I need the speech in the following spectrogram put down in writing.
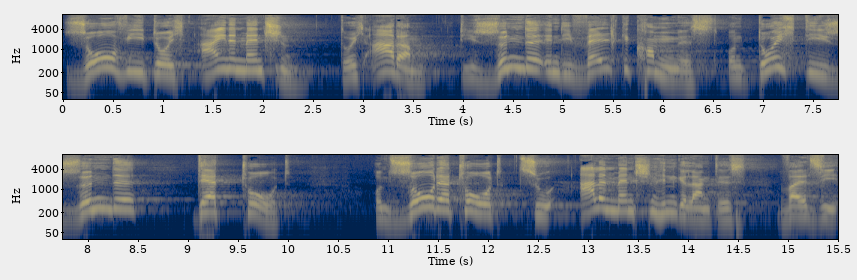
so wie durch einen Menschen, durch Adam, die Sünde in die Welt gekommen ist und durch die Sünde der Tod und so der Tod zu allen Menschen hingelangt ist, weil sie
